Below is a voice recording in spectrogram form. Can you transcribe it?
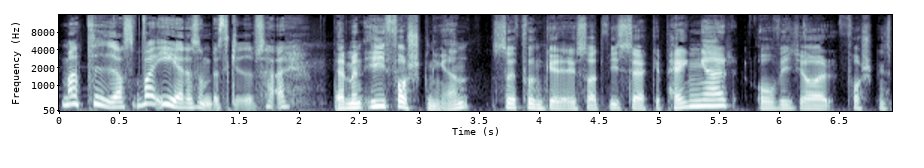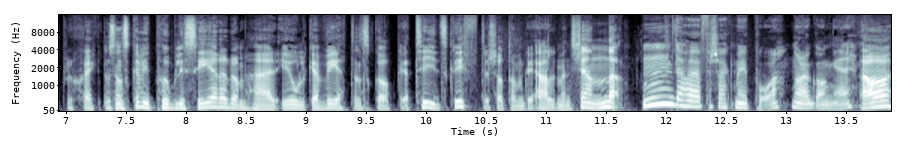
Mattias, vad är det som beskrivs här? Nej, men I forskningen så funkar det så att vi söker pengar och vi gör forskningsprojekt och sen ska vi publicera de här i olika vetenskapliga tidskrifter så att de blir allmänt kända. Mm, det har jag försökt mig på några gånger. Ja.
